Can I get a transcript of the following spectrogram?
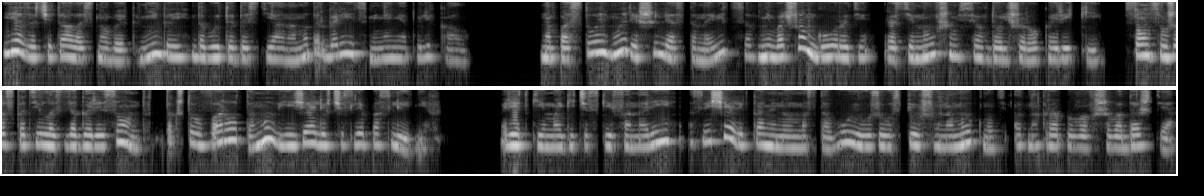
Я зачиталась новой книгой, добытой Достьяном, и Даргариец меня не отвлекал. На постой мы решили остановиться в небольшом городе, растянувшемся вдоль широкой реки. Солнце уже скатилось за горизонт, так что в ворота мы въезжали в числе последних. Редкие магические фонари освещали каменную мостовую, уже успевшую намокнуть от накрапывавшего дождя.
